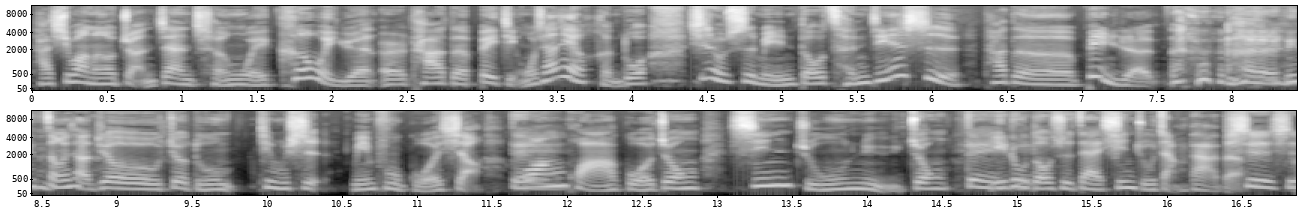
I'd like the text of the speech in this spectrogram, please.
他希望能够转战成为科委员，而他的背景，我相信很多新竹市民都曾经是他的病人。您从小就就读进入市民富国小、光华国中、新竹女中，对，一路都是在新竹长大的，是是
